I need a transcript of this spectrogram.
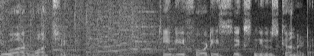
You are watching forty 46 news Canada.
